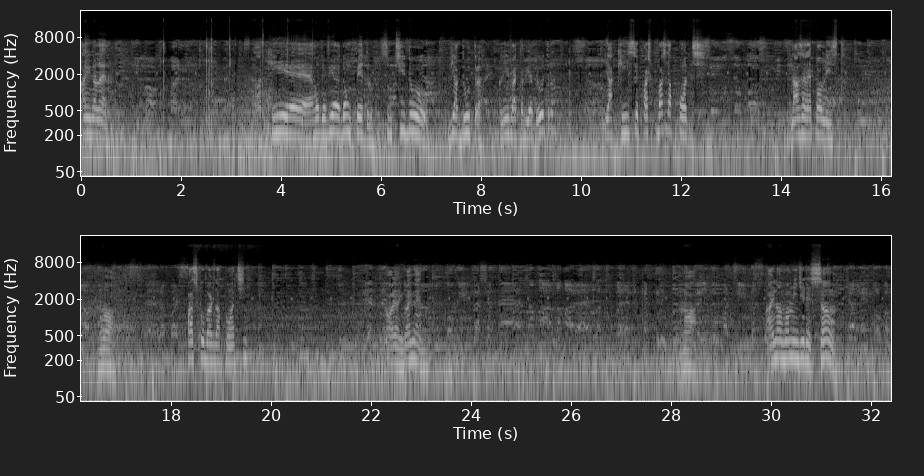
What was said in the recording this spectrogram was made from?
Aí, galera. Aqui é a rodovia Dom Pedro, sentido Via Dutra. Ali vai para Via Dutra. E aqui você passa por baixo da ponte. Nazaré Paulista. Ó. Passa por baixo da ponte. Olha aí, vai vendo. Ó. Aí nós vamos em direção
